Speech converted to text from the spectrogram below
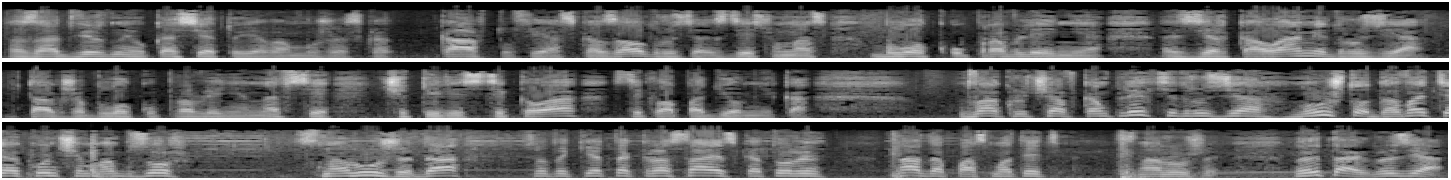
За дверную кассету я вам уже картус я сказал, друзья. Здесь у нас блок управления зеркалами, друзья. Также блок управления на все четыре стекла, стеклоподъемника. Два ключа в комплекте, друзья. Ну что, давайте окончим обзор снаружи, да? Все-таки это красавец, который надо посмотреть снаружи. Ну и так, друзья,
